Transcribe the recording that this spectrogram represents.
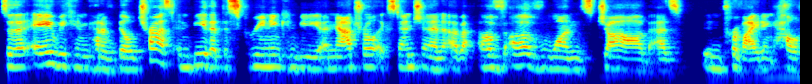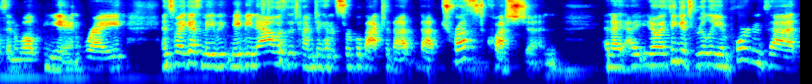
so that a we can kind of build trust and b that the screening can be a natural extension of of, of one's job as in providing health and well-being right? And so i guess maybe maybe now is the time to kind of circle back to that that trust question. And I, I, you know, I think it's really important that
